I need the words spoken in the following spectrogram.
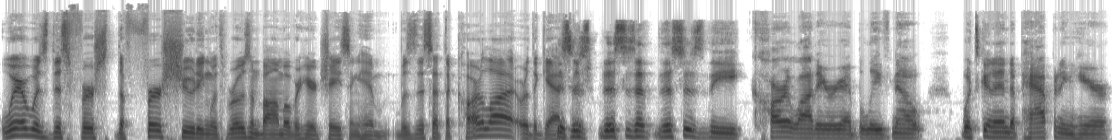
where was this first the first shooting with Rosenbaum over here chasing him? Was this at the car lot or the gas This station? is this is a this is the car lot area, I believe. Now, what's going to end up happening here?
